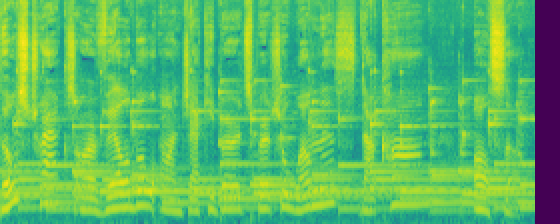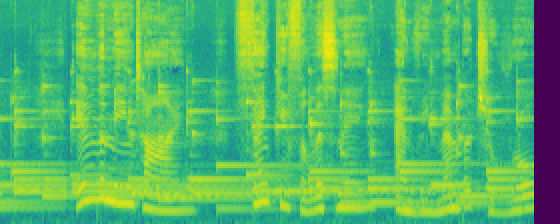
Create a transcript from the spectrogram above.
those tracks are available on JackieBirdSpiritualWellness.com also. In the meantime, thank you for listening and remember to roll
